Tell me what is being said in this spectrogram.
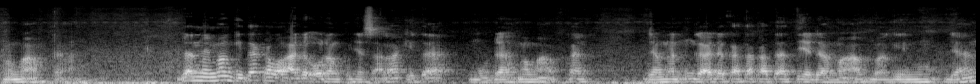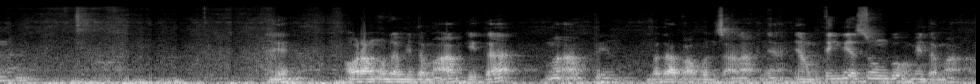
memaafkan. Dan memang kita kalau ada orang punya salah kita mudah memaafkan. Jangan enggak ada kata-kata tiada maaf bagimu. Jangan ya orang udah minta maaf kita maafin betapapun salahnya yang penting dia sungguh minta maaf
